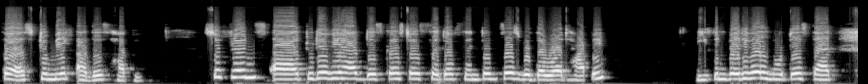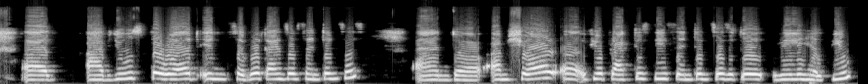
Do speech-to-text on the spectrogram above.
first to make others happy. So friends, uh, today we have discussed a set of sentences with the word happy. You can very well notice that uh, I have used the word in several kinds of sentences. And uh, I'm sure uh, if you practice these sentences it will really help you.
